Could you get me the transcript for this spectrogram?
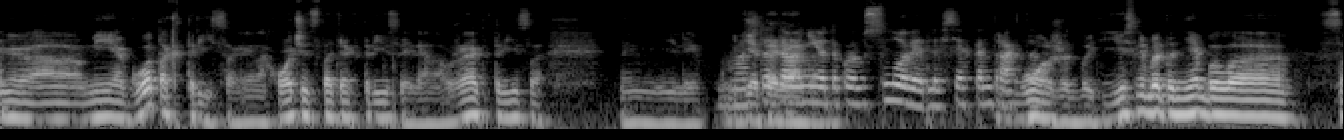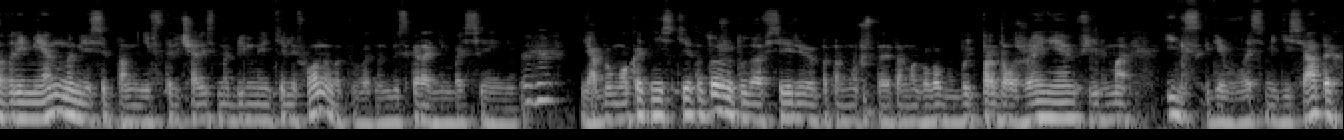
а, Мия Гот актриса, или она хочет стать актрисой, или она уже актриса, или Может, это рядом. у нее такое условие для всех контрактов. Может быть. Если бы это не было современным, если бы там не встречались мобильные телефоны вот в этом бескрайнем бассейне, угу. я бы мог отнести это тоже туда в серию, потому что это могло бы быть продолжением фильма X, где в 80-х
